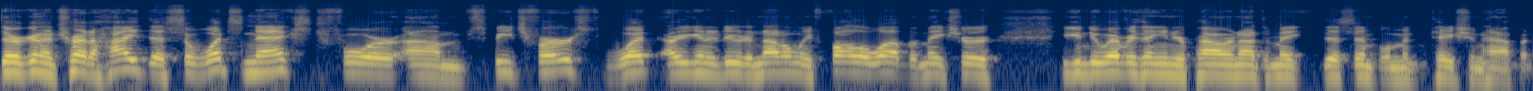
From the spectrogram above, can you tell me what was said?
they're going to try to hide this. So, what's next for um, Speech First? What are you going to do to not only follow up, but make sure you can do everything in your power not to make this implementation happen?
